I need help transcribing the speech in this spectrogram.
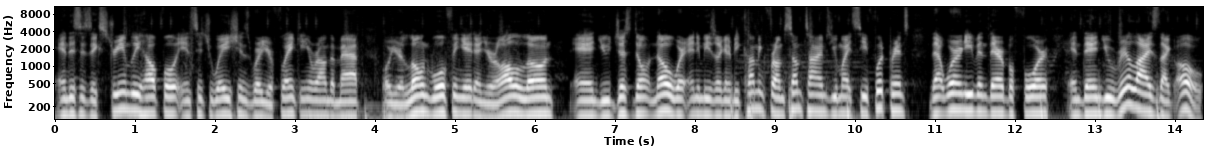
and this is extremely helpful in situations where you're flanking around the map or you're lone wolfing it and you're all alone and you just don't know where enemies are going to be coming from. Sometimes you might see footprints that weren't even there before and then you realize like, oh,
